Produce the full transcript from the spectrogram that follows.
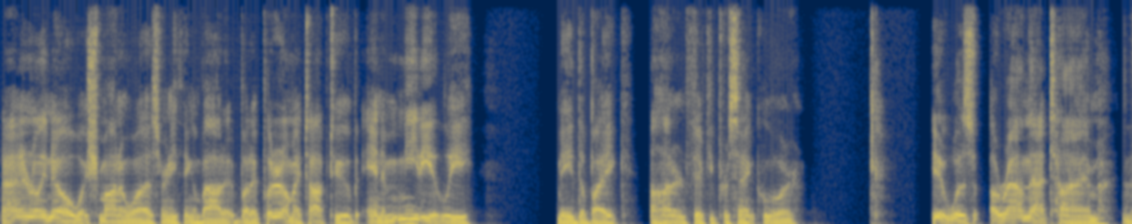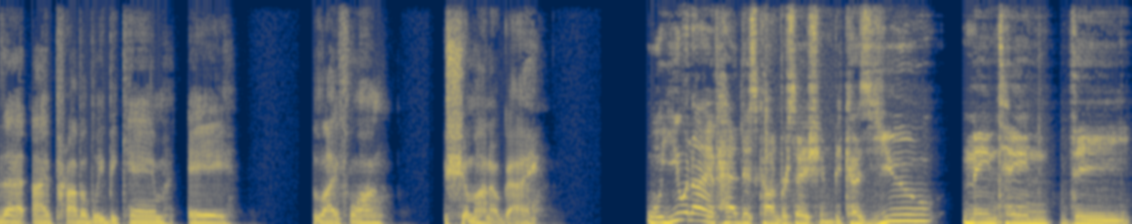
I didn't really know what Shimano was or anything about it, but I put it on my top tube and immediately made the bike 150% cooler. It was around that time that I probably became a lifelong Shimano guy. Well, you and I have had this conversation because you maintain the,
